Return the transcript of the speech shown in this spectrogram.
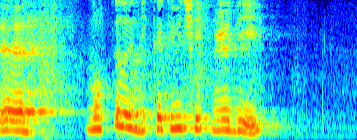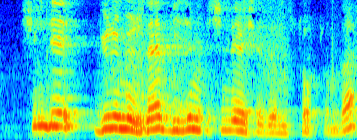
e, noktada dikkatimi çekmiyor değil. Şimdi günümüzde bizim içinde yaşadığımız toplumda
